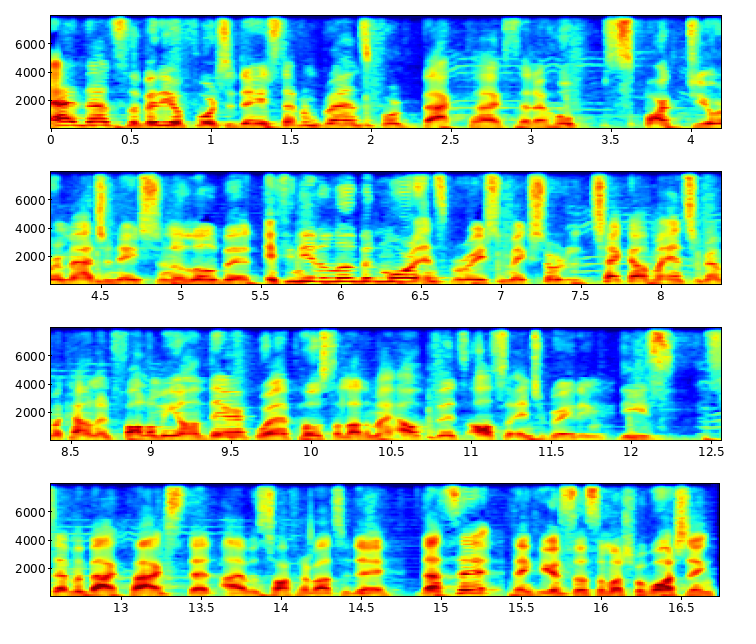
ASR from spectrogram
And that's the video for today. Seven brands for backpacks that I hope sparked your imagination a little bit. If you need a little bit more inspiration, make sure to check out my Instagram account and follow me on there where I post a lot of my outfits, also integrating these seven backpacks that I was talking about today. That's it. Thank you guys so, so much for watching.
